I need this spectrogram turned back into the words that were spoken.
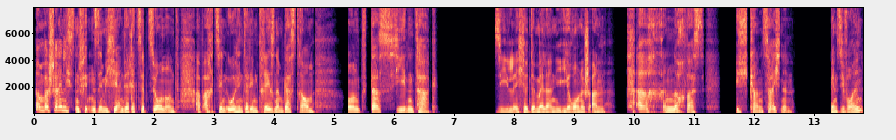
Am wahrscheinlichsten finden Sie mich hier in der Rezeption und ab 18 Uhr hinter dem Tresen im Gastraum. Und das jeden Tag. Sie lächelte Melanie ironisch an. Ach, noch was. Ich kann zeichnen. Wenn Sie wollen,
